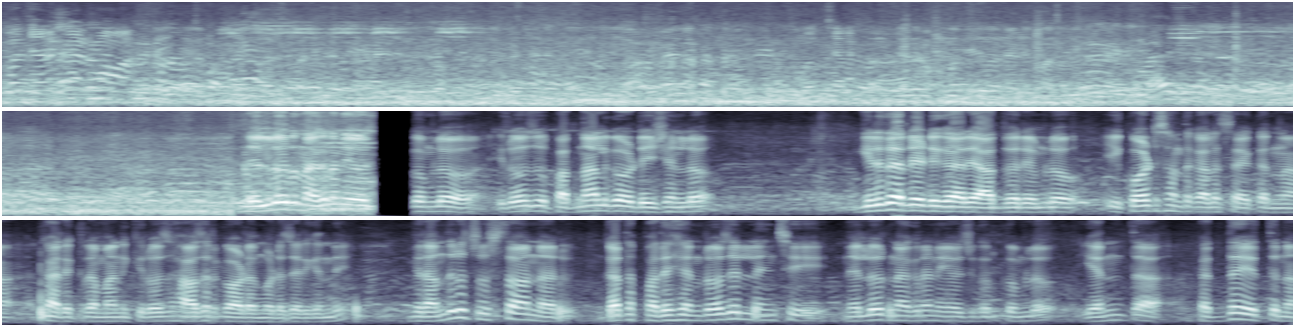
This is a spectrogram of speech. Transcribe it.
కొంచెం వెనకాడు మావా. నెల్లూరు నగర నియోజకవర్గంలో ఈరోజు పద్నాలుగవ డివిజన్లో గిరిధర్ రెడ్డి గారి ఆధ్వర్యంలో ఈ కోటి సంతకాల సేకరణ కార్యక్రమానికి ఈరోజు హాజరు కావడం కూడా జరిగింది మీరు అందరూ చూస్తూ ఉన్నారు. గత పదిహేను రోజుల నుంచి నెల్లూరు నగర నియోజకవర్గంలో ఎంత పెద్ద ఎత్తున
